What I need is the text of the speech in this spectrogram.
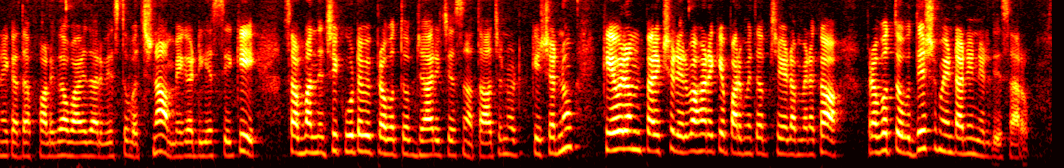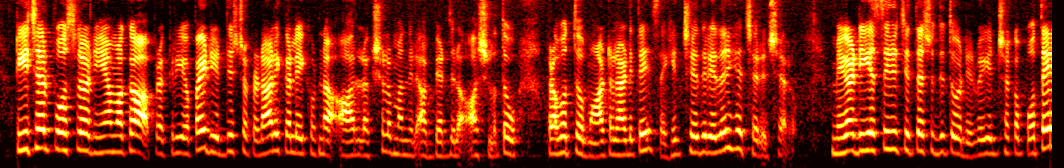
అనేక దఫాలుగా వాయిదాలు వేస్తూ వచ్చిన మెగా డిఎస్సీకి సంబంధించి కూటమి ప్రభుత్వం జారీ చేసిన తాజా నోటిఫికేషన్ను కేవలం పరీక్ష నిర్వహణకే పరిమితం చేయడం వెనుక ప్రభుత్వ ఉద్దేశం ఏంటని నిలదీశారు. టీచర్ పోస్టుల నియామక ప్రక్రియపై నిర్దిష్ట ప్రణాళిక లేకుండా ఆరు లక్షల మంది అభ్యర్థుల ఆశలతో ప్రభుత్వం మాట్లాడితే సహించేది లేదని హెచ్చరించారు. మెగా డిఎస్సీని చిత్తశుద్ధితో నిర్వహించకపోతే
